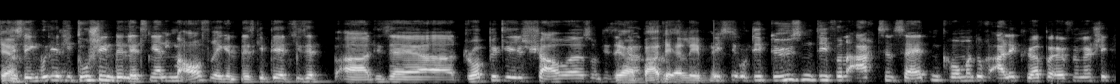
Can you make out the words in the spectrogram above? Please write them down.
Ja. Deswegen wurde ja die Dusche in den letzten Jahren immer aufregender. Es gibt ja jetzt diese, äh, diese äh, Tropical Showers und diese ja, Badeerlebnisse. Und die Düsen, die von 18 Seiten kommen, durch alle Körperöffnungen schicken,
